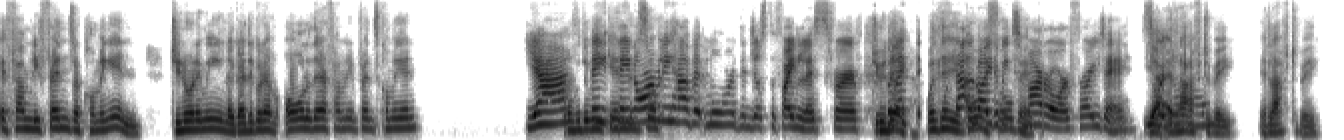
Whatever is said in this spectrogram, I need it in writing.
if family friends are coming in, do you know what I mean? Like are they gonna have all of their family and friends coming in? Yeah, Over the they weekend they and stuff? normally have it more than just the finalists for. Do But they? like, well there you That'll go. either be so big. tomorrow or Friday. So Yeah, it'll have to be. It'll have to be.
